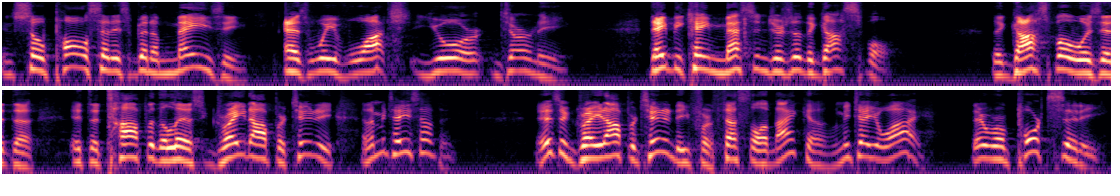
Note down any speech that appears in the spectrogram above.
And so Paul said it's been amazing as we've watched your journey. They became messengers of the gospel. The gospel was at the at the top of the list. Great opportunity. And let me tell you something. It's a great opportunity for Thessalonica. Let me tell you why. They were a port city.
